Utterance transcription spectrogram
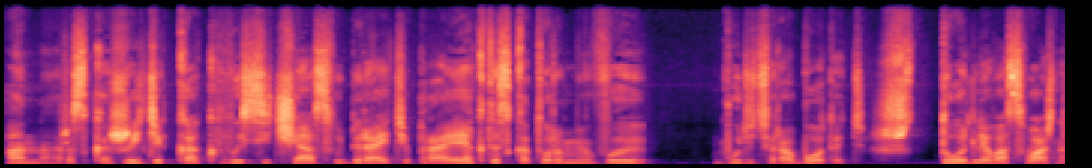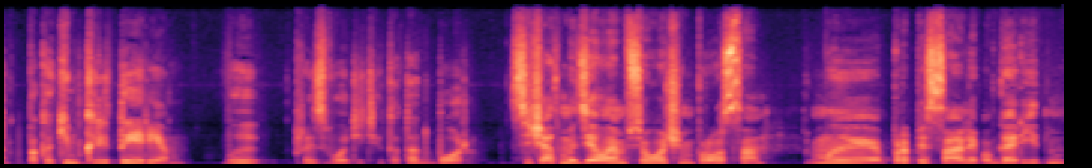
Анна, расскажите, как вы сейчас выбираете проекты, с которыми вы будете работать? Что для вас важно? По каким критериям вы производите этот отбор? Сейчас мы делаем все очень просто. Мы прописали алгоритм,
